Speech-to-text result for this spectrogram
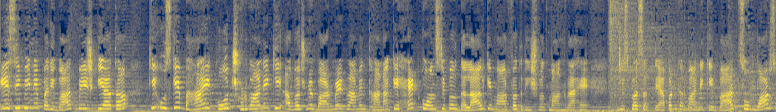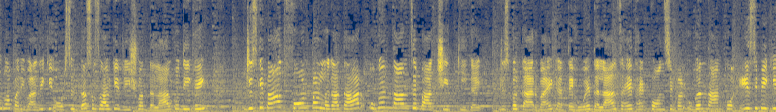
एसीपी ने परिवाद पेश किया था। कि उसके भाई को छुड़वाने की अवज में बाड़मेर ग्रामीण थाना के हेड कांस्टेबल दलाल के मार्फत रिश्वत मांग रहा है, जिस पर सत्यापन करवाने के बाद सोमवार सुबह परिवादी की ओर से दस हज़ार की रिश्वत दलाल को दी गई, जिसके बाद फ़ोन पर लगातार उगन दान से बातचीत की गई, जिस पर कार्रवाई करते हुए दलाल सहित हेड कांस्टेबल उगन दान को एसीबी की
